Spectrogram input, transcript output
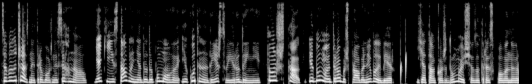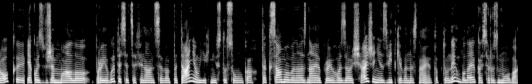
це величезний тривожний сигнал, як її ставлення до допомоги, яку ти надаєш своїй родині. Тож так, я думаю, ти робиш правильний вибір. Я також думаю, що за три з половиною роки якось вже мало проявитися це фінансове питання у їхніх стосунках. Так само вона знає про його заощадження, звідки вона знає. Тобто у них була якась розмова.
